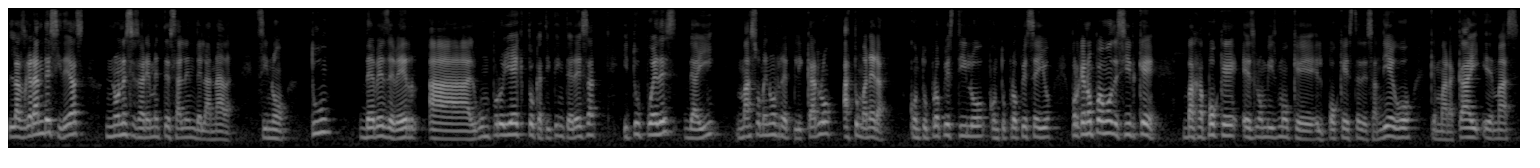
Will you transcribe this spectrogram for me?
las grandes ideas no necesariamente salen de la nada, sino tú debes de ver a algún proyecto que a ti te interesa y tú puedes de ahí más o menos replicarlo a tu manera, con tu propio estilo, con tu propio sello, porque no podemos decir que Baja Poke es lo mismo que el Poke este de San Diego, que Maracay y demás.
